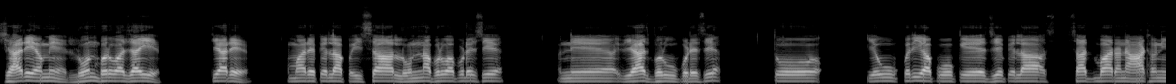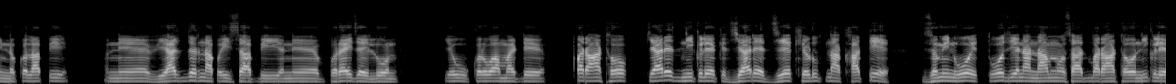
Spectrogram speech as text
જ્યારે અમે લોન ભરવા જઈએ, ત્યારે અમારે પહેલાં પૈસા લોનના ભરવા પડે છે અને વ્યાજ ભરવું પડે છે. તો એવું કરી આપો કે જે પહેલાં સાત, બાર અને આઠની નકલ આપી અને વ્યાજદરના પૈસા આપી અને ભરાઈ જાય લોન એવું કરવા માટે આઠો ક્યારે જ નીકળે કે જ્યારે જે ખેડૂતના ખાતે જમીન હોય તો જ એના નામનો સાત બાર આઠ નીકળે.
